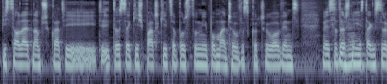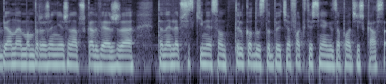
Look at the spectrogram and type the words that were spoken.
pistolet na przykład i, i to jest jakieś paczki, co po prostu mi po meczu wyskoczyło, więc, więc to też mhm. nie jest tak zrobione. Mam wrażenie, że na przykład wiesz, że te najlepsze skiny są tylko do zdobycia faktycznie jak zapłacisz kasę.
